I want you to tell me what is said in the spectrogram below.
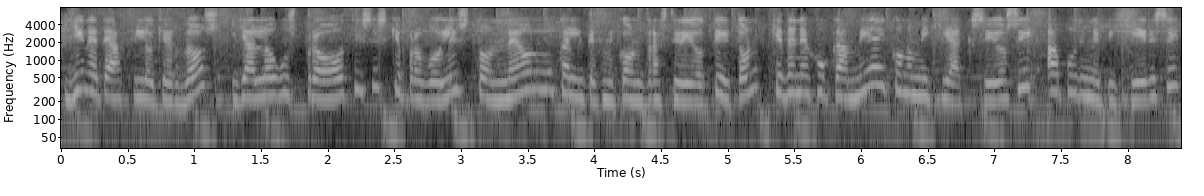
γίνεται αφιλοκερδός για λόγους προώθησης και προβολής των νέων μου καλλιτεχνικών δραστηριοτήτων και δεν έχω καμία οικονομική αξίωση από την επιχείρηση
